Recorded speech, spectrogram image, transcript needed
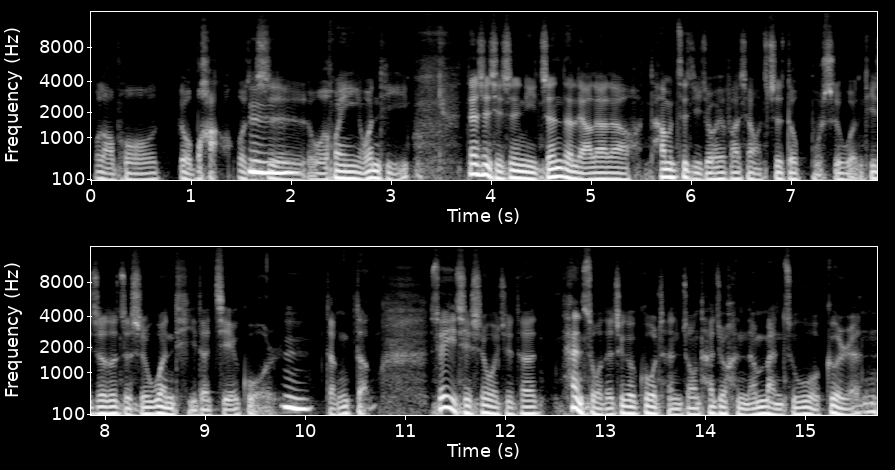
我老婆对我不好，或者是我的婚姻有问题，但是其实你真的聊聊聊，他们自己就会发现，哦，这都不是问题，这都只是问题的结果嗯等等。所以其实我觉得探索的这个过程中，它就很能满足我个人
